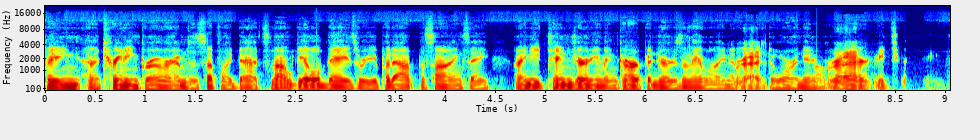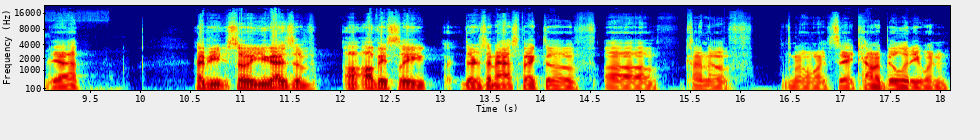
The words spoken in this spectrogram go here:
developing uh, training programs and stuff like that. It's not the old days where you put out the sign saying, I need 10 journeyman carpenters and they line up at the door and they don't Right. Yeah. Have you? So you guys have obviously there's an aspect of uh, kind of what I want to say accountability when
